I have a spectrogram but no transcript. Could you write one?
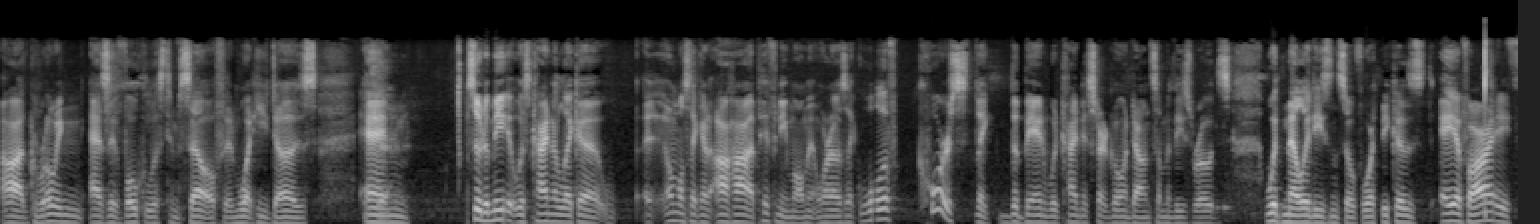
uh, growing as a vocalist himself and what he does. And yeah. so to me, it was kind of like a almost like an aha epiphany moment where I was like, well, of course, like the band would kind of start going down some of these roads with melodies and so forth because AFI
